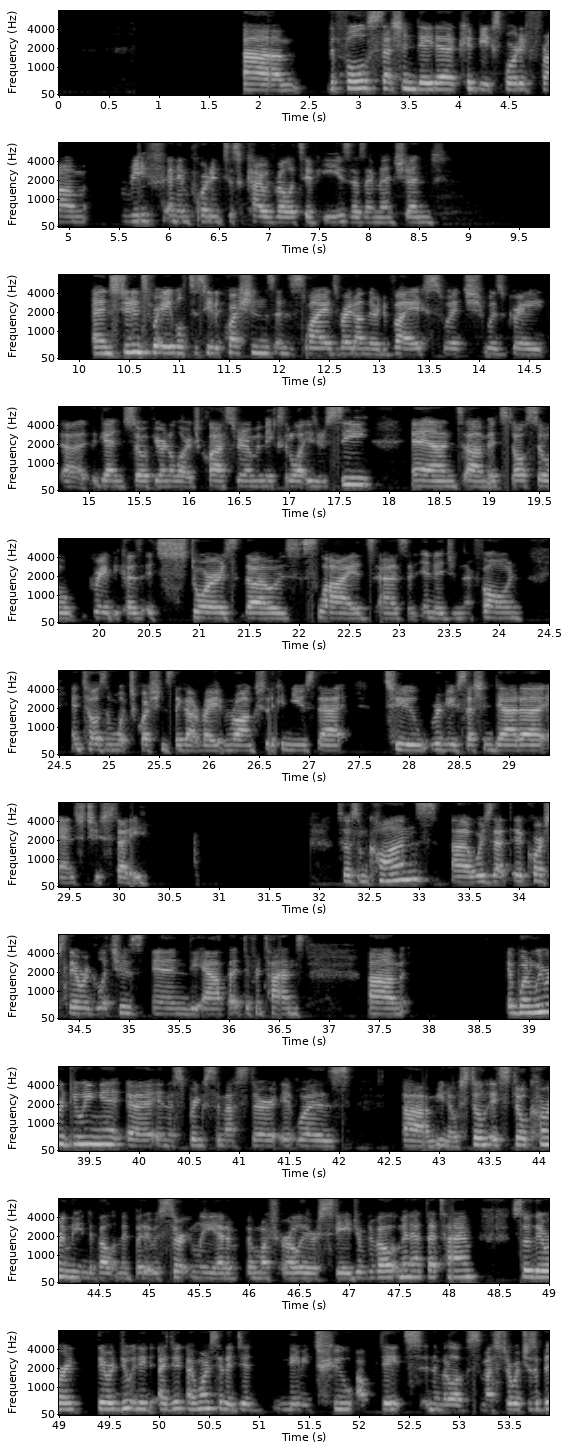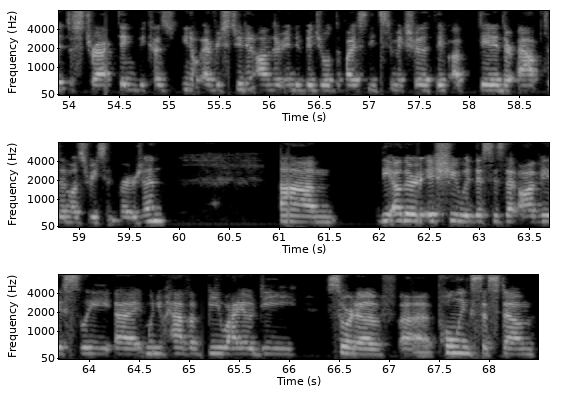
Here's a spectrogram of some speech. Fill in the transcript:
Um, the full session data could be exported from Reef and imported to Sakai with relative ease, as I mentioned. And students were able to see the questions and the slides right on their device, which was great. Uh, again, so if you're in a large classroom, it makes it a lot easier to see. And um, it's also great because it stores those slides as an image in their phone and tells them which questions they got right and wrong so they can use that to review session data and to study. So some cons uh, was that, of course, there were glitches in the app at different times. Um, when we were doing it uh, in the spring semester, it was, um, you know, still it's still currently in development, but it was certainly at a, a, much earlier stage of development at that time. So they were they were doing. They, I did. I want to say they did maybe two updates in the middle of the semester, which is a bit distracting because you know every student on their individual device needs to make sure that they've updated their app to the most recent version. Um, the other issue with this is that obviously uh, when you have a BYOD sort of uh, polling system,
